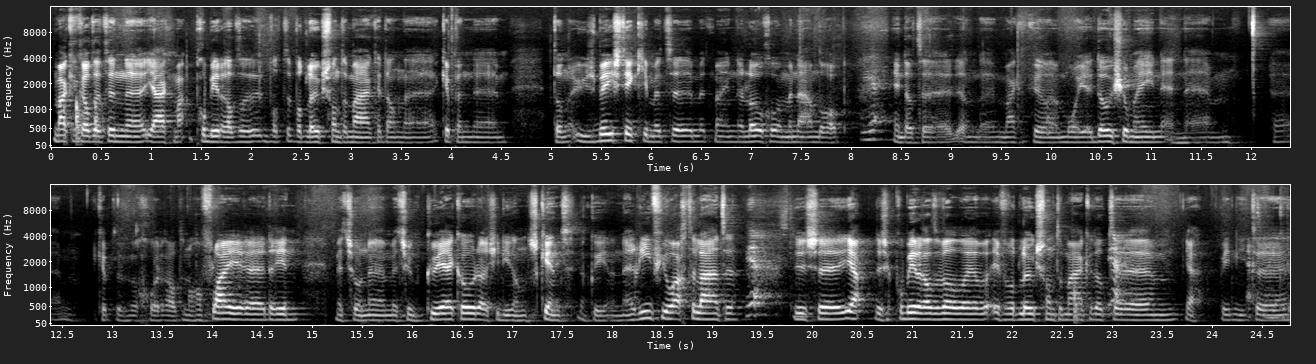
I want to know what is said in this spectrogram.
maak ik altijd een... ja, ik ma- probeer er altijd wat, wat leuks van te maken. Dan, ik heb een, dan een USB-stickje met, met mijn logo en mijn naam erop. Ja, En dat, dan maak ik er een mooie doosje omheen. En ehm, ik heb er, gooi er altijd nog een flyer eh, erin met zo'n eh, met zo'n QR-code. Als je die dan scant, dan kun je een review achterlaten. ja. Dus eh, ja, dus ik probeer er altijd wel even wat leuks van te maken. Dat, Ja. ja, ja weet niet. Echt een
